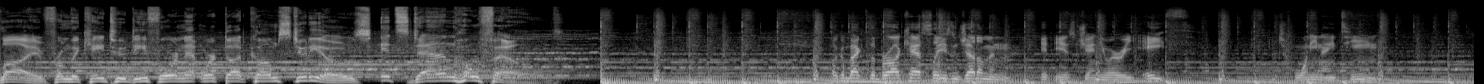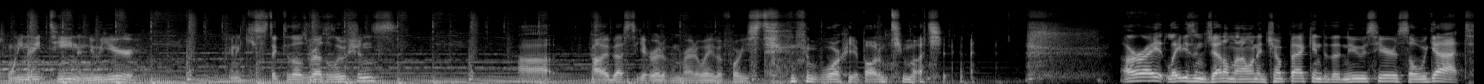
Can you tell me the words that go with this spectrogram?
Live from the K2D4Network.com studios, it's Dan Hofeld. Welcome back to the broadcast, ladies and gentlemen. It is January 8th, 2019. 2019, a new year. I'm Gonna stick to those resolutions. Uh, probably best to get rid of them right away before you st- worry about them too much. All right, ladies and gentlemen, I want to jump back into the news here. So we got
